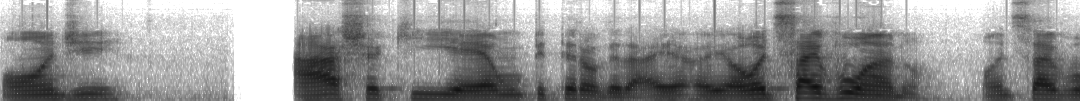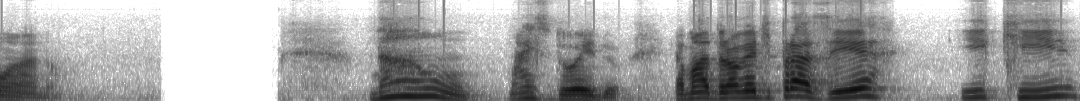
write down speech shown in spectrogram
onde acha que é um pterografo, é, é onde sai voando, onde sai voando. Não, mais doido. É uma droga de prazer e que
